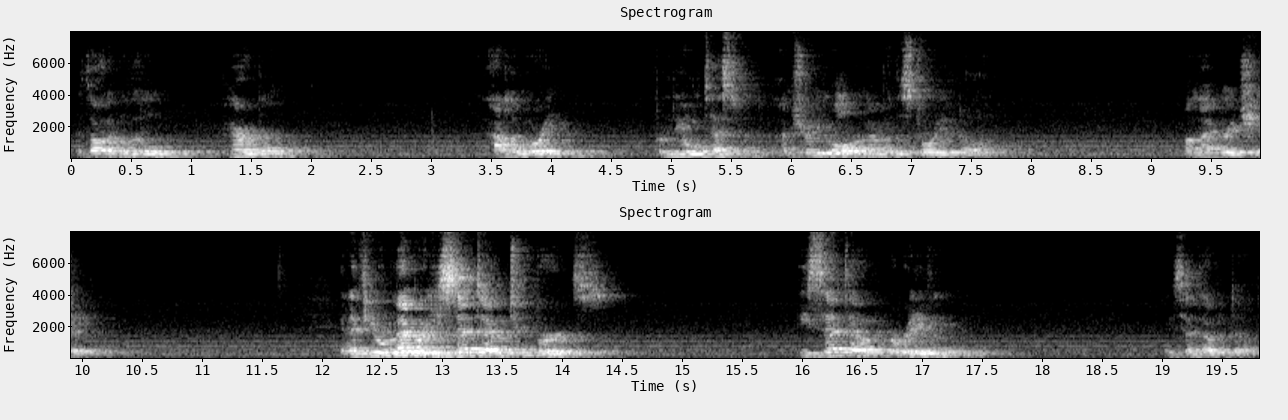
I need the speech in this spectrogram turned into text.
I thought of a little parable, allegory from the Old Testament. I'm sure you all remember the story of Noah on that great ship. And if you remember, he sent out two birds. He sent out a raven, he sent out a dove.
